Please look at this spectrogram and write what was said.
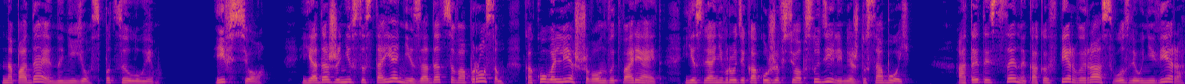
нападая на нее с поцелуем. И все. Я даже не в состоянии задаться вопросом, какого лешего он вытворяет, если они вроде как уже все обсудили между собой. От этой сцены, как и в первый раз возле универа,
